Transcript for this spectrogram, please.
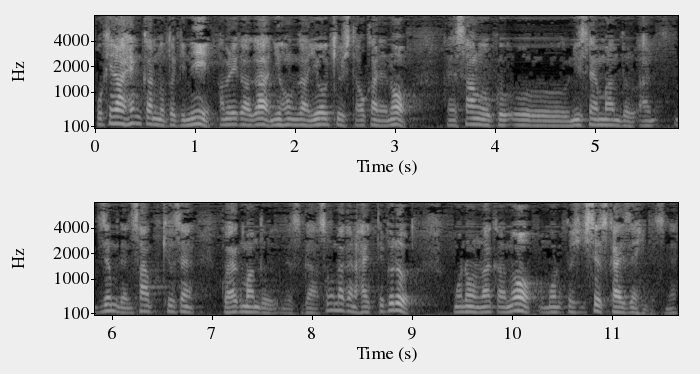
沖縄返還の時にアメリカが日本が要求したお金の3億2000万ドルあ、全部で3億9500万ドルですが、その中に入ってくるものの中のものとして施設改善費ですね。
